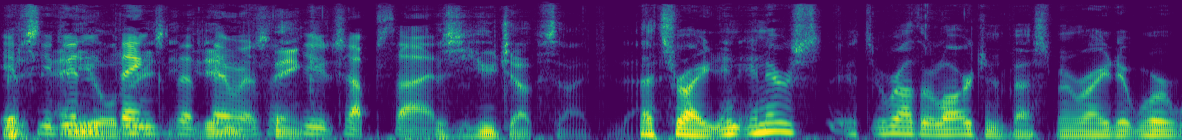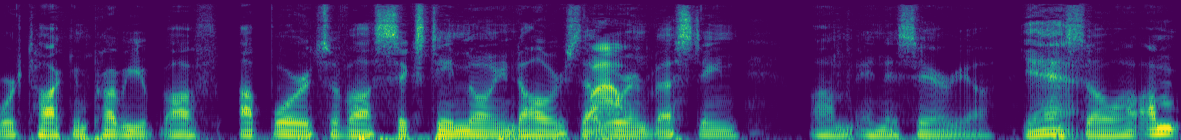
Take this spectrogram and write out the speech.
for If you didn't old think reason. That you there didn't was think a huge upside. There's a huge upside for that. That's right, and, and there's it's a rather large investment, right? It, we're we're talking probably off upwards of uh, sixteen million dollars that Wow. we're investing um, in this area. Yeah. And so I'm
